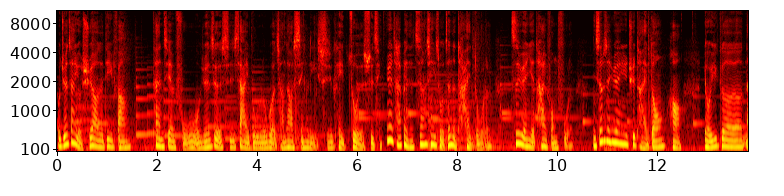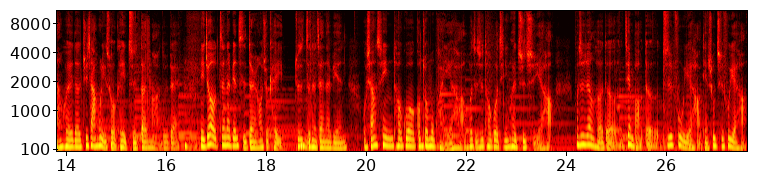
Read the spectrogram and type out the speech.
我觉得在有需要的地方看见服务，我觉得这个是下一步如果长照心理师可以做的事情。因为台北的智商心理所真的太多了，资源也太丰富了。你是不是愿意去台东？哈，有一个南回的居家护理所可以直登嘛，对不对？你就在那边直登，然后就可以就是真的在那边。嗯、我相信透过公众募款也好，或者是透过基金会支持也好。或是任何的健保的支付也好，点数支付也好，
